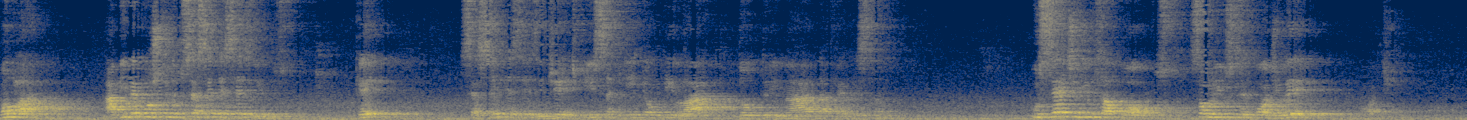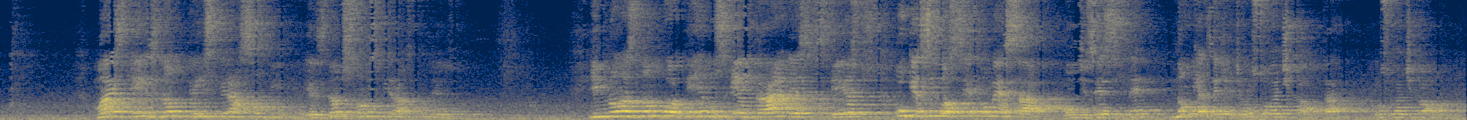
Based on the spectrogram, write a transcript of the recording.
Vamos lá. A Bíblia é constituída por 66 livros. Ok? 66 livros. Gente, isso aqui é o pilar doutrinário da fé cristã. Os sete livros apócrifos são livros que você pode ler? Pode. Mas eles não têm inspiração bíblica. Eles não são inspirados por Deus. E nós não podemos entrar nesses textos, porque se você começar, vamos dizer assim, né? Não quer dizer, gente, eu não sou radical, tá? Eu não sou radical, não.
